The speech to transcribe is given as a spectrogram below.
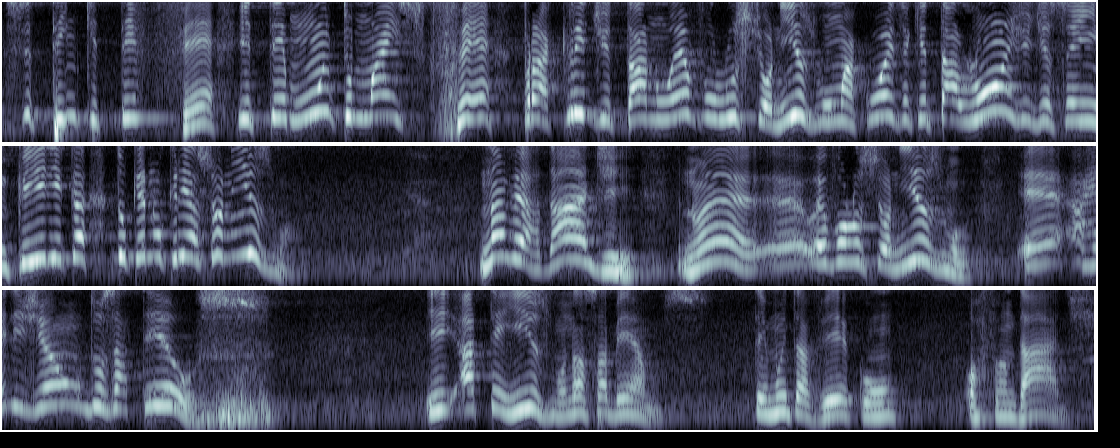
Você tem que ter fé e ter muito mais fé para acreditar no evolucionismo, uma coisa que está longe de ser empírica, do que no criacionismo. Na verdade, não é, é o evolucionismo é a religião dos ateus. E ateísmo, nós sabemos, tem muito a ver com orfandade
